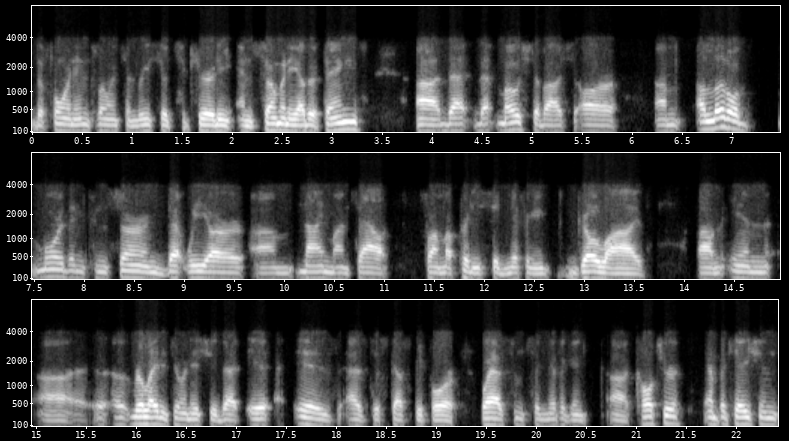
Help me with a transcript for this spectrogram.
the foreign influence and research security, and so many other things uh, that, that most of us are um, a little more than concerned that we are um, nine months out from a pretty significant go live um, in uh, uh related to an issue that is, as discussed before, will have some significant uh, culture implications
